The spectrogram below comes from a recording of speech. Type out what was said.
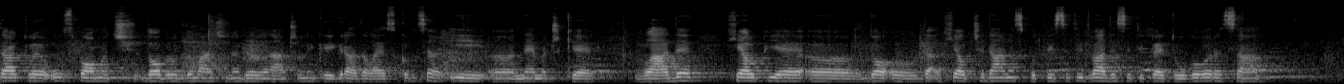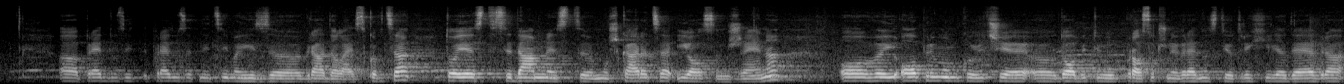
Dakle, uz pomoć dobrog domaćina gradonačelnika i grada Leskovca i e, nemačke vlade, HELP, je, e, do, da, HELP će danas potpisati 25 ugovora sa e, preduzetnicima iz e, grada Leskovca, to jest 17 muškaraca i 8 žena, ovaj, opremom koju će dobiti u prosečnoj vrednosti od 3000 evra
